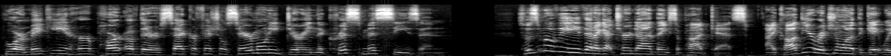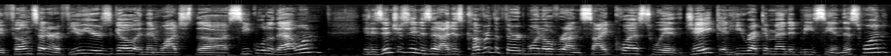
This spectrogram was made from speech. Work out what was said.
who are making her part of their sacrificial ceremony during the Christmas season. So this is a movie that I got turned on thanks to podcasts. I caught the original one at the Gateway Film Center a few years ago and then watched the sequel to that one. It is interesting is that I just covered the third one over on SideQuest with Jake and he recommended me seeing this one.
